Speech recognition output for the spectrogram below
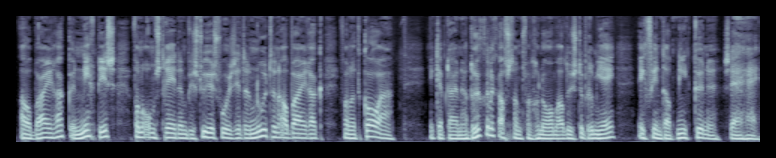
al-Bayrak een nicht is... van de omstreden bestuursvoorzitter Noorten al-Bayrak van het COA. Ik heb daar nadrukkelijk afstand van genomen, al dus de premier. Ik vind dat niet kunnen, zei hij.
